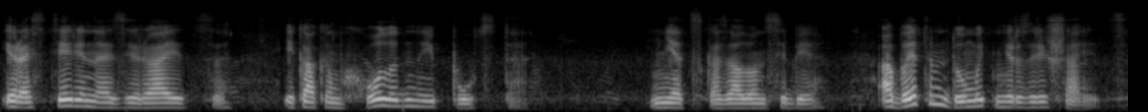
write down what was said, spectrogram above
и растерянно озирается, и как им холодно и пусто. «Нет», — сказал он себе, — «об этом думать не разрешается.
